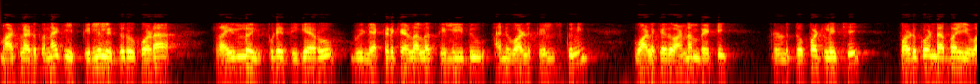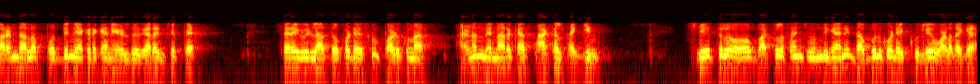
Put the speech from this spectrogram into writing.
మాట్లాడుకున్నాక ఈ పిల్లలిద్దరూ కూడా రైల్లో ఇప్పుడే దిగారు వీళ్ళు ఎక్కడికి వెళ్ళాలో తెలియదు అని వాళ్ళు తెలుసుకుని వాళ్ళకేదో అన్నం పెట్టి రెండు దుప్పట్లు ఇచ్చి పడుకోండి అబ్బాయి ఈ వరండాలో పొద్దున్న ఎక్కడికైనా వెళ్దు గారని చెప్పారు. సరే వీళ్ళు ఆ దుప్పటి వేసుకుని పడుకున్నారు. అన్నం తిన్నారు కాస్త ఆకలి తగ్గింది. చేతిలో బట్టల సంచి ఉంది కానీ డబ్బులు కూడా ఎక్కువ లేవు వాళ్ళ దగ్గర.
